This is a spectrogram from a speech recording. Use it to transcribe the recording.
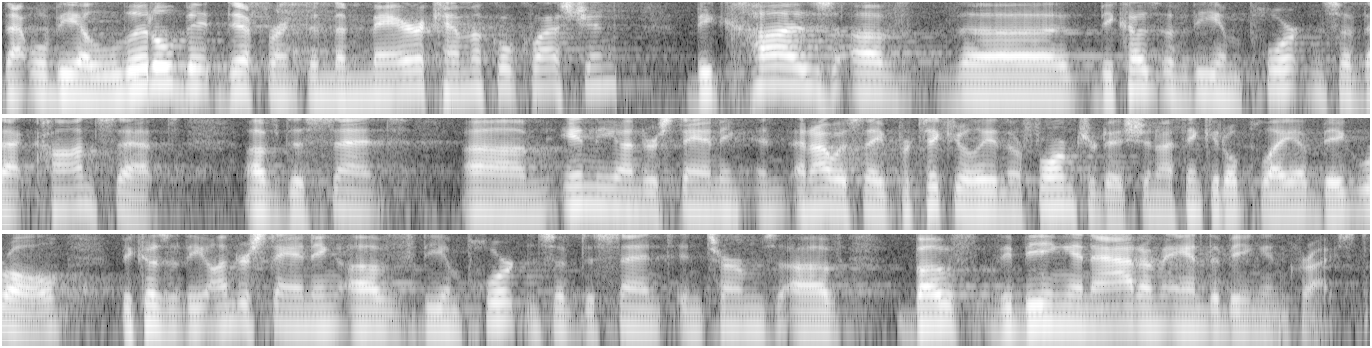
that will be a little bit different than the mere chemical question because of the, because of the importance of that concept of descent um, in the understanding, and, and, I would say particularly in the Reformed tradition, I think it'll play a big role because of the understanding of the importance of descent in terms of both the being in Adam and the being in Christ.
